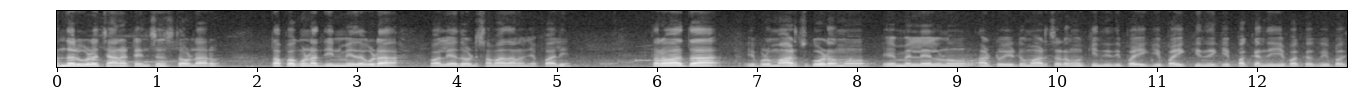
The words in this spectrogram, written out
అందరూ కూడా చాలా టెన్షన్స్తో ఉన్నారు. తప్పకుండా దీని మీద కూడా వాళ్ళు ఏదో ఒకటి సమాధానం చెప్పాలి. తర్వాత ఇప్పుడు మార్చుకోవడము ఎమ్మెల్యేలను అటు ఇటు మార్చడము కిందిది పైకి పైకి కిందికి పక్కనది ఈ పక్కకు ఈ పక్క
